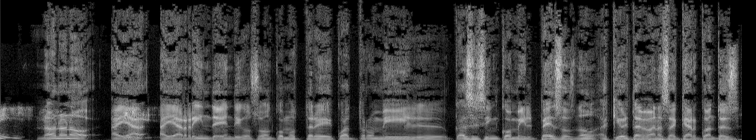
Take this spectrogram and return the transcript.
Y... No, no, no. Allá, allá rinden, digo, son como 3, 4 mil, casi 5 mil pesos, ¿no? Aquí ahorita me van a sacar cuánto es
